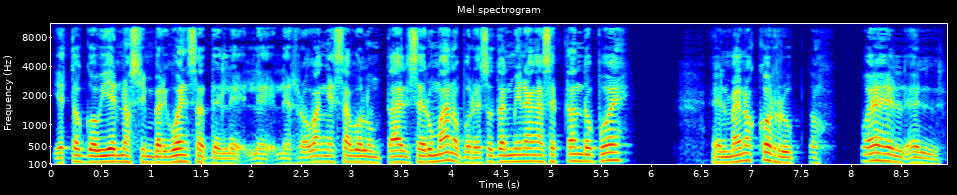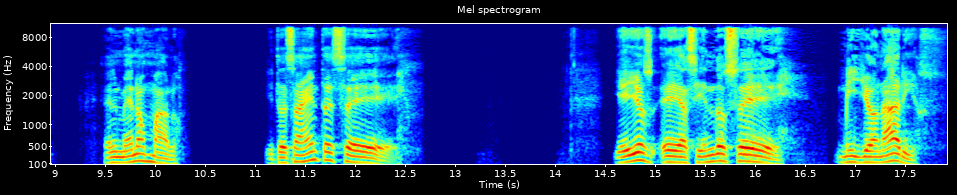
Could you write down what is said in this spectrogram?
Y estos gobiernos sinvergüenzas te, le, le, roban esa voluntad al ser humano, por eso terminan aceptando, pues, el menos corrupto, pues el, el menos malo. Y toda esa gente se... Y ellos eh, haciéndose millonarios,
